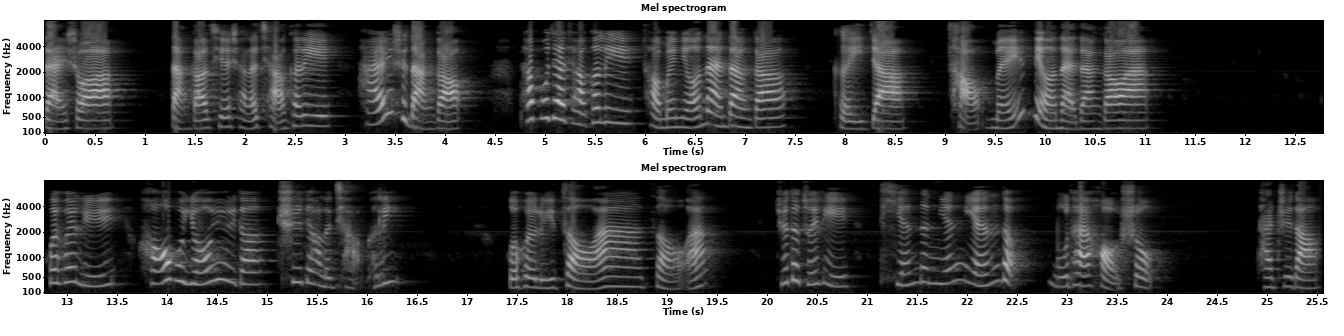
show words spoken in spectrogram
再说，蛋糕缺少了巧克力还是蛋糕，它不叫巧克力草莓牛奶蛋糕，可以叫草莓牛奶蛋糕啊！灰灰驴毫不犹豫地吃掉了巧克力。灰灰驴走啊走啊，觉得嘴里甜的黏黏的，不太好受。他知道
